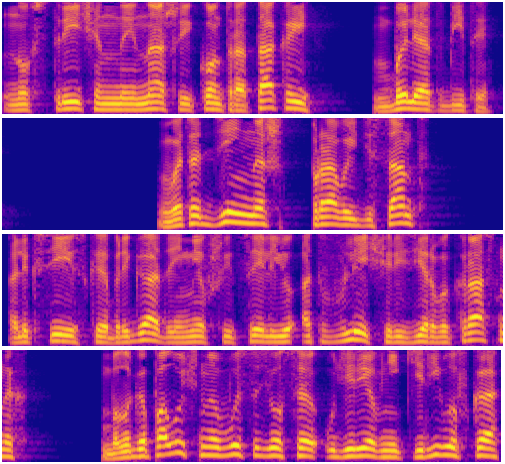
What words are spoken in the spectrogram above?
но встреченные нашей контратакой были отбиты. В этот день наш правый десант, Алексеевская бригада, имевший целью отвлечь резервы красных, благополучно высадился у деревни Кирилловка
